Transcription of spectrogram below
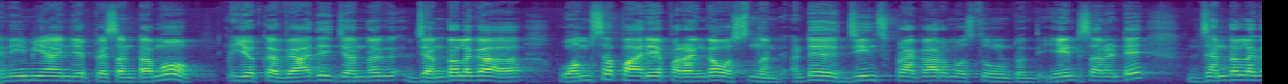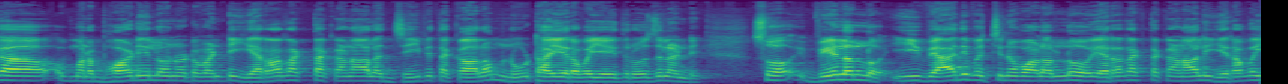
ఎనీమియా అని చెప్పేసి అంటామో ఈ యొక్క వ్యాధి జనరల్ జనరల్గా వంశపార్యపరంగా వస్తుందండి. అంటే జీన్స్ ప్రకారం వస్తూ ఉంటుంది. ఏంటి సార్ అంటే జనరల్గా మన బాడీలో ఉన్నటువంటి ఎర్ర రక్త కణాల జీవితకాలం నూట ఇరవై ఐదు రోజులండి. సో వీళ్ళల్లో ఈ వ్యాధి వచ్చిన వాళ్ళల్లో ఎర్ర రక్త కణాలు ఇరవై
